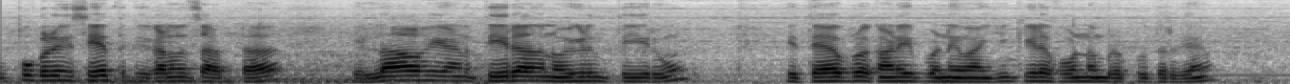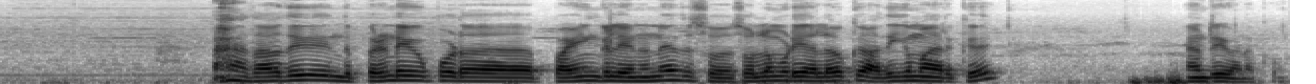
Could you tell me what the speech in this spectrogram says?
உப்புகளையும் சேர்த்துக்கு கலந்து சாப்பிட்டா எல்லா வகையான தீராத நோய்களும் தீரும். இது தேவைப்பட கான்டெக்ட் பண்ணி வாங்கி கீழே ஃபோன் நம்பர் கொடுத்துருக்கேன். அதாவது இந்த பிரண்டை உப்போட பயன்கள் என்னென்னு இது சொ சொல்ல முடியாத அளவுக்கு அதிகமாக இருக்குது நன்றி வணக்கம்.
